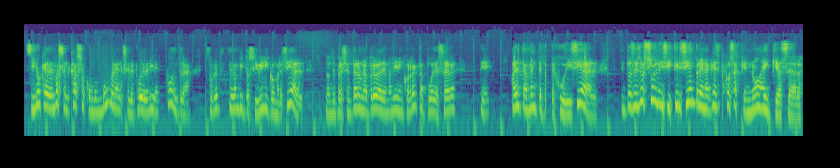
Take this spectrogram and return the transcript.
sino que además el caso como un boomerang se le puede venir en contra, sobre todo en el ámbito civil y comercial, donde presentar una prueba de manera incorrecta puede ser eh, altamente perjudicial. Entonces yo suelo insistir siempre en aquellas cosas que no hay que hacer.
